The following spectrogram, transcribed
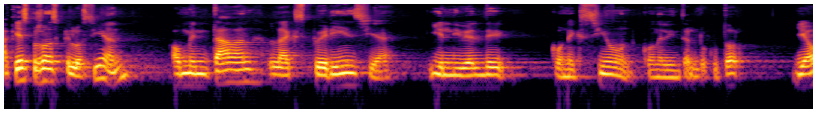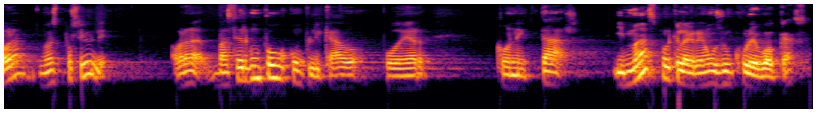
aquellas personas que lo hacían aumentaban la experiencia y el nivel de conexión con el interlocutor. Y ahora no es posible. Ahora va a ser un poco complicado poder conectar. Y más porque le agregamos un cubrebocas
